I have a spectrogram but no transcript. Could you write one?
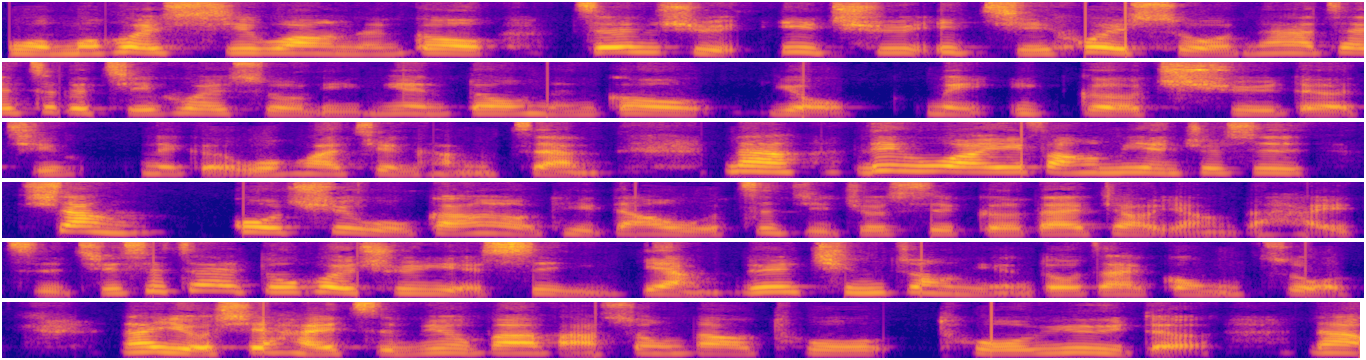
我们会希望能够争取一区一集会所。那在这个集会所里面，都能够有每一个区的集那个文化健康站。那另外一方面，就是像。过去我刚刚有提到，我自己就是隔代教养的孩子，其实，在都会区也是一样，因为青壮年都在工作，那有些孩子没有办法送到托托育的，那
